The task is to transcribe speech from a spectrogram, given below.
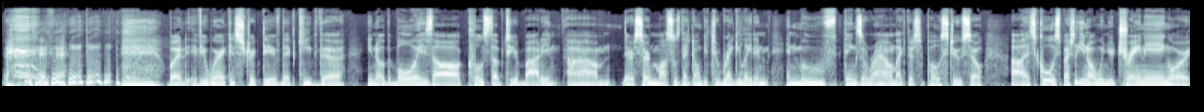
But if you're wearing constrictive that keep the, you know, the boys all close up to your body, um, there are certain muscles that don't get to regulate and, and move things around like they're supposed to. So uh, it's cool, especially, you know, when you're training or,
